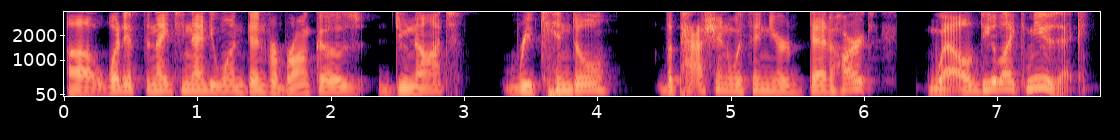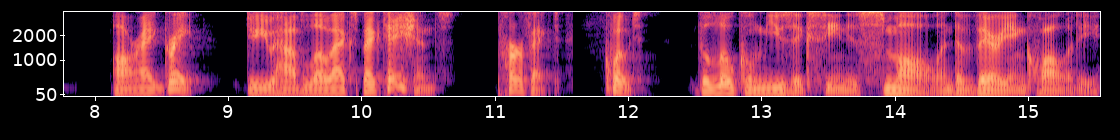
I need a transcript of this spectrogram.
Uh, what if the 1991 Denver Broncos do not rekindle the passion within your dead heart? Well, do you like music? All right, great. Do you have low expectations? Perfect. Quote, the local music scene is small and of varying quality,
